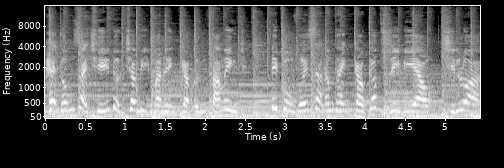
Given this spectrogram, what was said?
Hệ thống giải trí được trang bị màn hình cảm ứng 8 inch đi cùng với dàn âm thanh cao cấp JBL 9 loa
